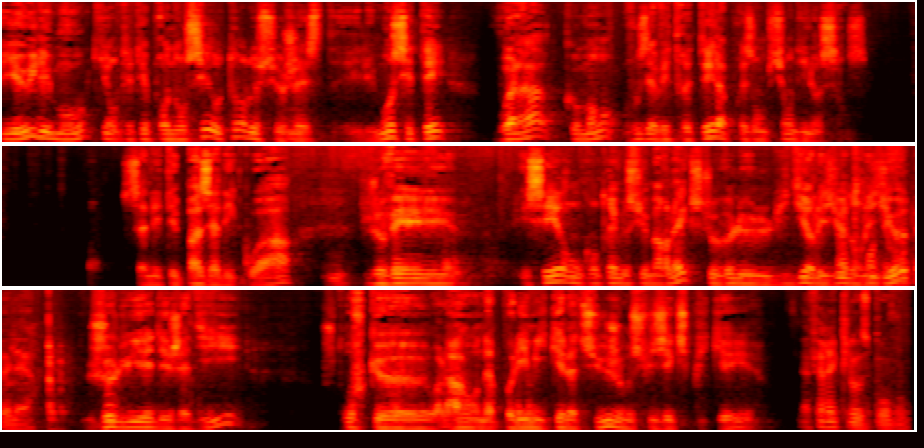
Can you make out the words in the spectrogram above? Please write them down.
mais il y a eu les mots qui ont été prononcés autour de ce mm. geste. Et les mots c'était voilà comment vous avez traité la présomption d'innocence. ça n'était pas adéquat. Je vais essayer de rencontrer M. Marlex. Je veux lui dire les yeux dans les yeux. Je lui ai déjà dit. Je trouve que voilà, on a polémiqué là-dessus. Je me suis expliqué. L'affaire est close pour vous.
